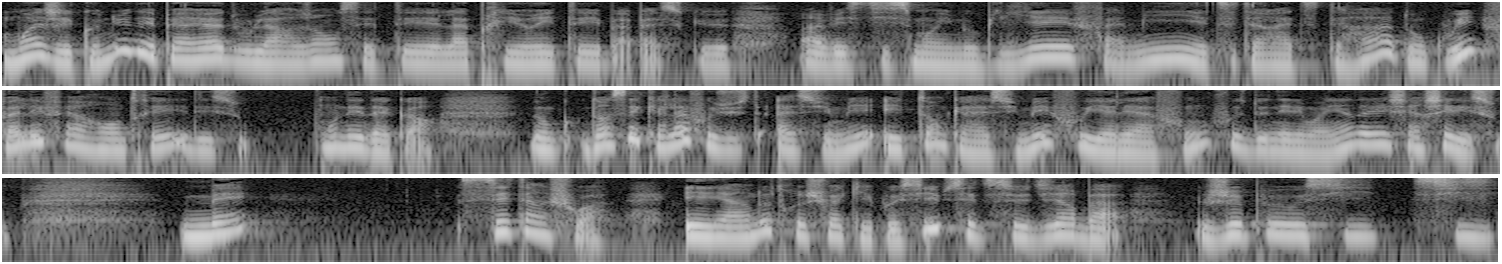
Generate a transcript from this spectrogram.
moi, j'ai connu des périodes où l'argent c'était la priorité, bah parce que investissement immobilier, famille, etc., etc. Donc oui, fallait faire rentrer des sous. On est d'accord. Donc dans ces cas-là, il faut juste assumer, et tant qu'à assumer, il faut y aller à fond, il faut se donner les moyens d'aller chercher les sous. Mais c'est un choix. Et il y a un autre choix qui est possible, c'est de se dire, bah, je peux aussi, si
